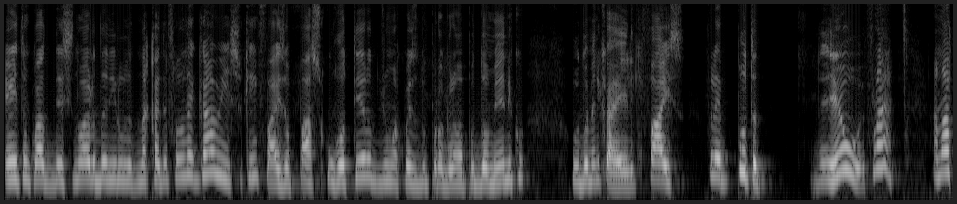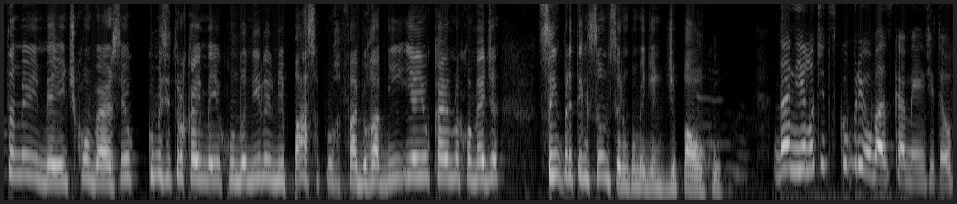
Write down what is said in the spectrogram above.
entra um quadro desse, não era o Danilo na cadeira, falou, legal isso, quem faz? Eu passo com o roteiro de uma coisa do programa pro Domênico, o Domênico é ele que faz. Falei, puta, eu, eu falei, ah, anota meu e-mail, a gente conversa. Eu comecei a trocar e-mail com o Danilo, ele me passa pro Fábio Rabin, e aí eu caio na comédia sem pretensão de ser um comediante de palco. Danilo te descobriu, basicamente, então.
